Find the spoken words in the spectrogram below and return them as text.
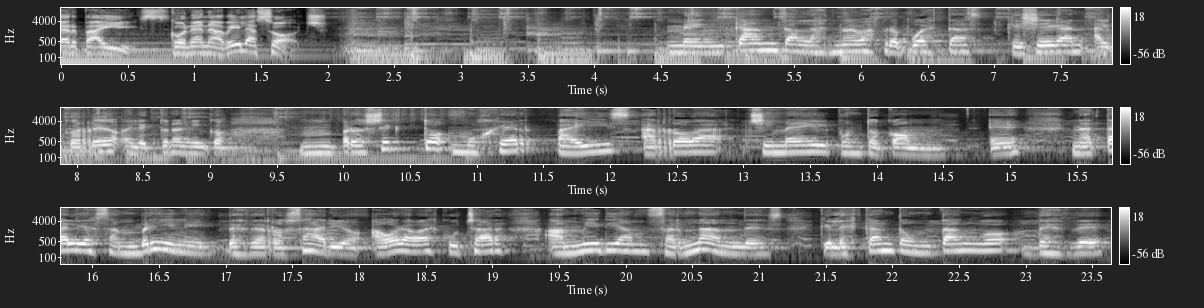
País con Anabela Soch. Me encantan las nuevas propuestas que llegan al correo electrónico mm, proyectomujerpaís.gmail.com ¿eh? Natalia Zambrini desde Rosario ahora va a escuchar a Miriam Fernández que les canta un tango desde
